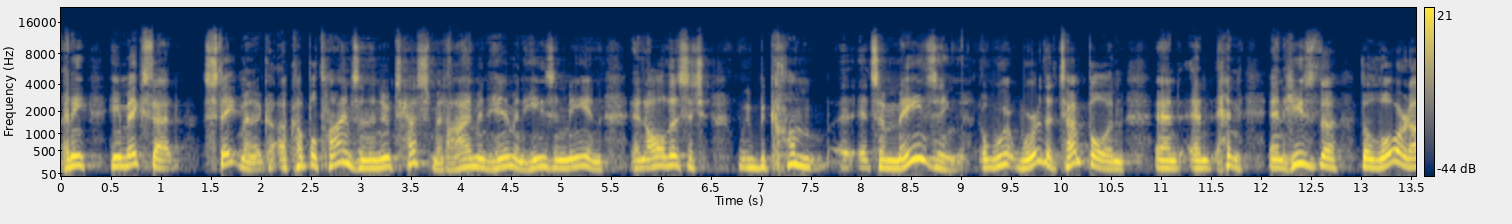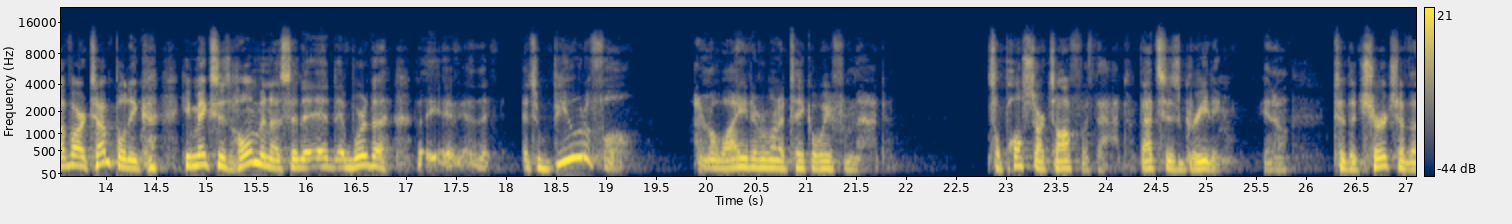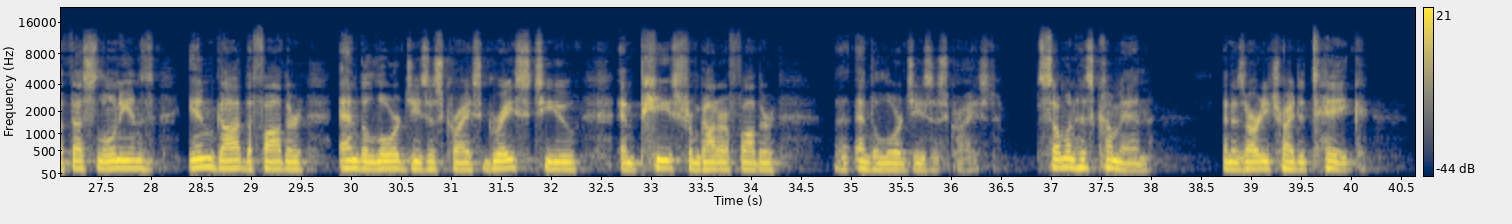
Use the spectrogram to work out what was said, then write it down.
And he, he makes that statement a, couple times in the New Testament. I'm in him and he's in me and, and all this. It's, we become, it's amazing. We're, we're, the temple and, and, and, and, and he's the, the Lord of our temple. And he, he makes his home in us and, and we're the, it's beautiful. I don't know why you'd ever want to take away from that. So Paul starts off with that. That's his greeting, you know, to the church of the Thessalonians in God the Father and the Lord Jesus Christ. Grace to you and peace from God our Father uh, and the Lord Jesus Christ. Someone has come in and has already tried to take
